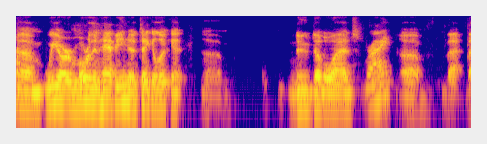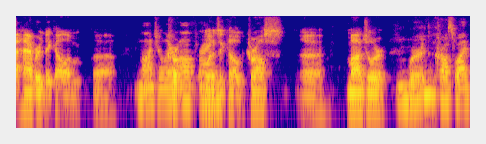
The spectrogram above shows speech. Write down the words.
um, we are more than happy to take a look at um, new double wides, Right? um, that the hybrid they call them. Uh, Modular cro- off what is it called? Cross uh, modular. where Mhm. Crosswide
